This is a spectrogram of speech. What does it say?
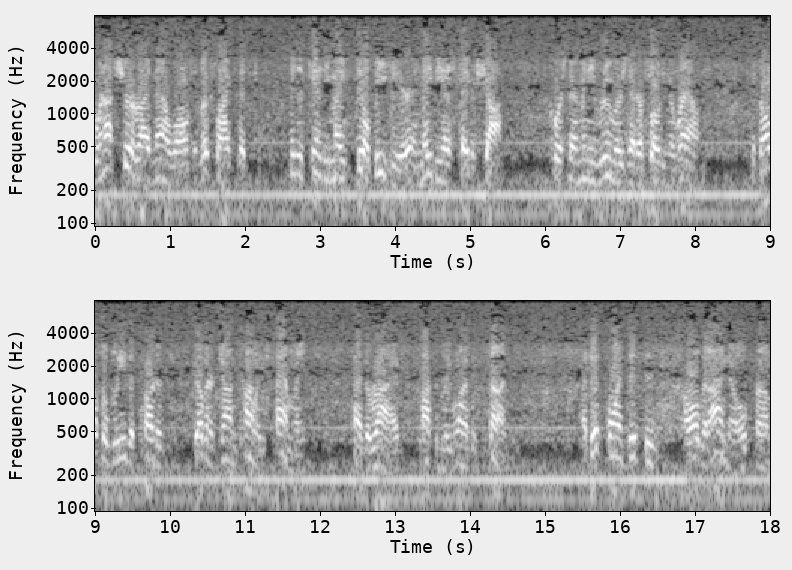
we're not sure right now, Walt. It looks like that Mrs. Kennedy may still be here and may be in a state of shock. Of course, there are many rumors that are floating around. It's also believed that part of Governor John Connally's family has arrived, possibly one of his sons. At this point, this is all that I know from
